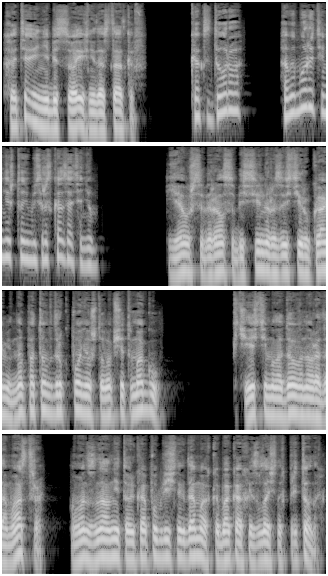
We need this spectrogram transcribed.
Хотя и не без своих недостатков. Как здорово. А вы можете мне что-нибудь рассказать о нем? Я уж собирался бессильно развести руками, но потом вдруг понял, что вообще-то могу. К чести молодого Норадамастра, он знал не только о публичных домах, кабаках и злачных притонах,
